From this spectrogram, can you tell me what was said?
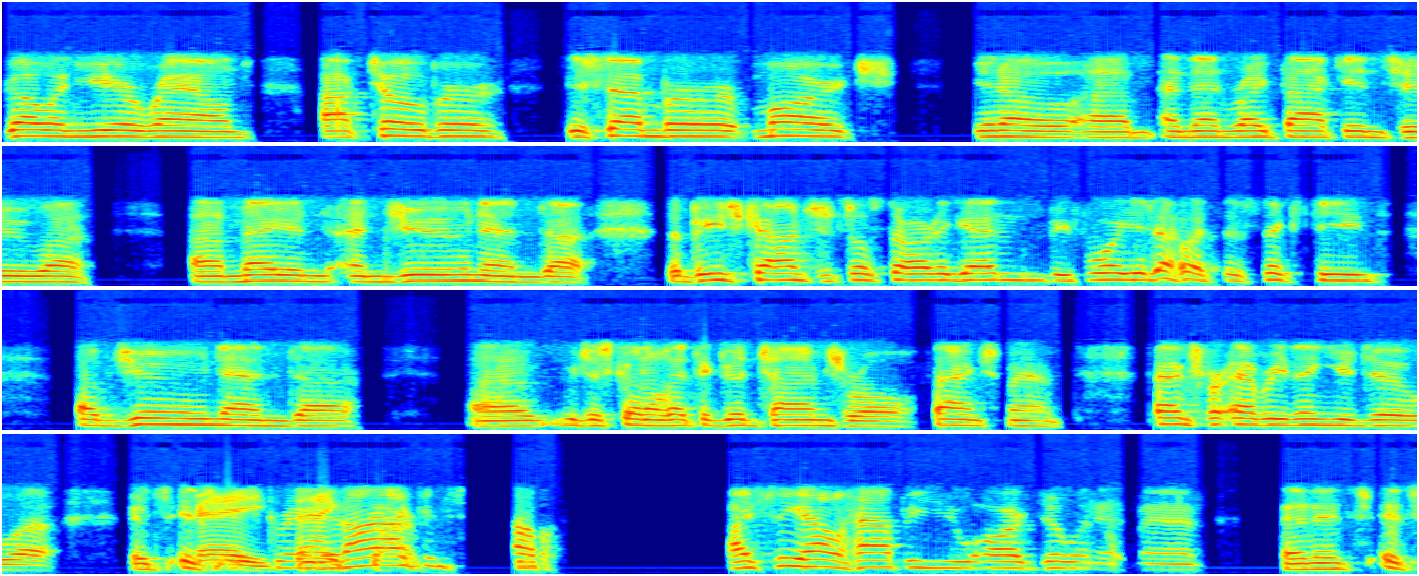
going year round. October, December, March, you know, um, and then right back into uh, uh, May and, and, June, and uh, the beach concerts will start again before you know it, the 16th of June, and uh, uh, we're just going to let the good times roll. Thanks, man. Thanks for everything you do. Uh, it's, it's, hey, it's great. Thanks, and I, I, can see how, I see how happy you are doing it, man. And it's it's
